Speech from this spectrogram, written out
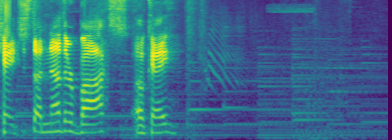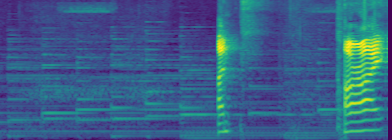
Okay, just another box. Okay. Un- All right.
